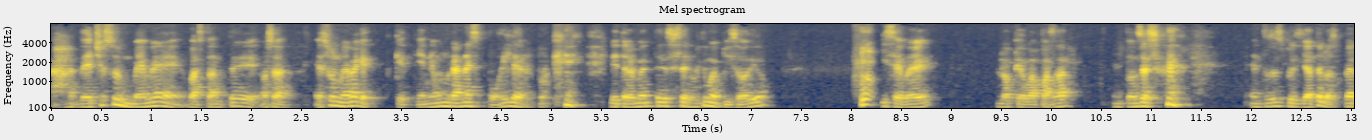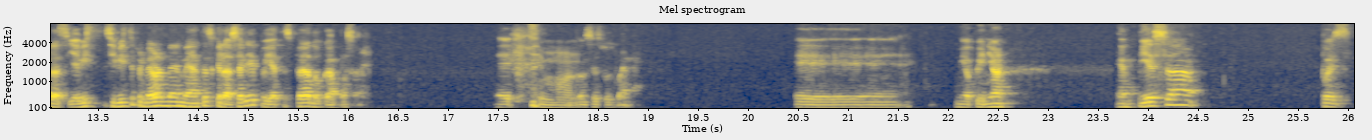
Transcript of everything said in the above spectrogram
ah, de hecho es un meme bastante, o sea, es un meme que, que tiene un gran spoiler, porque literalmente es el último episodio y se ve lo que va a pasar. Entonces, entonces pues ya te lo esperas. Si, si viste primero el meme antes que la serie, pues ya te esperas lo que va a pasar. Eh, Simón. entonces, pues bueno. Eh, mi opinión. Empieza, pues,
